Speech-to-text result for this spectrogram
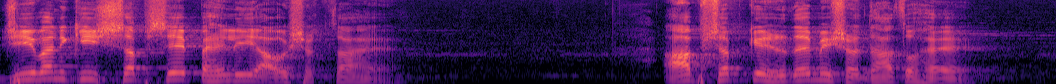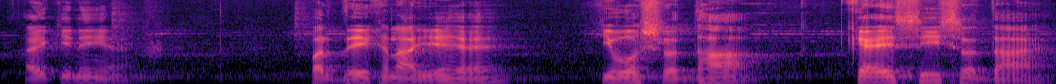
जीवन की सबसे पहली आवश्यकता है। आप सबके हृदय में श्रद्धा तो है है कि नहीं है? पर देखना ये है कि वो श्रद्धा, कैसी श्रद्धा है?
